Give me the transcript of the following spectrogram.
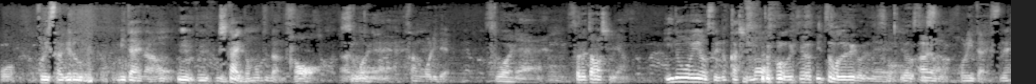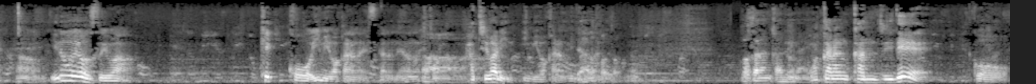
こう掘り下げるみたいなのをしたいと思ってたんですすごいね。サンゴリで。すごいね。それ楽しいやん。井上陽水の歌詞も いつも出てくるね陽水さん。あれも掘りたいですね。う井上陽水は結構意味わからないですからねあの人。あ8割意味わからんみたいな。なるほど。分からん感じない。わからん感じでこう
